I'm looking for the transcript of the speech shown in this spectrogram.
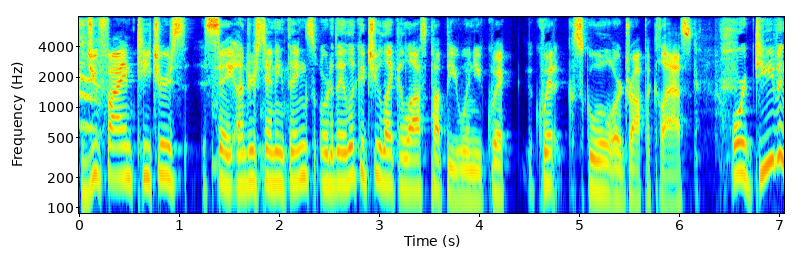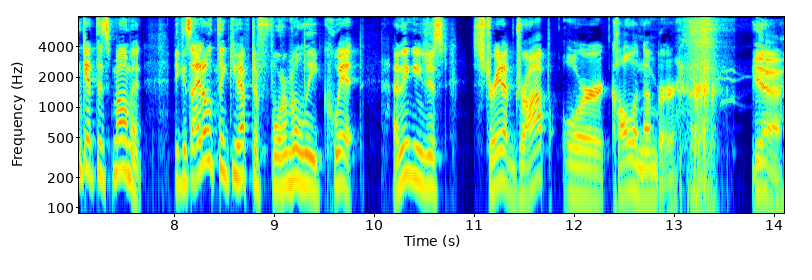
Did you find teachers say understanding things, or do they look at you like a lost puppy when you quit quit school or drop a class? Or do you even get this moment? Because I don't think you have to formally quit. I think you just straight up drop or call a number. Yeah,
